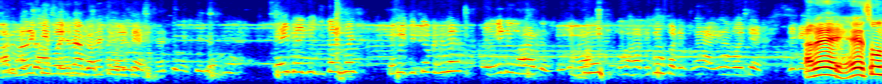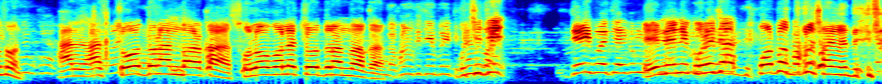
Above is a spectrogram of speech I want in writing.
বাইরে হয়েছে ওইখানে দেখো। ভালো আরে এ শোন শোন। আর আজ চোদ্দ রান দরকার। ষোলো বলে চোদ্দ রান দরকার। বুঝেছি এমনি এমনি করে যা পরপর দুটো ছয় মেরে দিয়েছে।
